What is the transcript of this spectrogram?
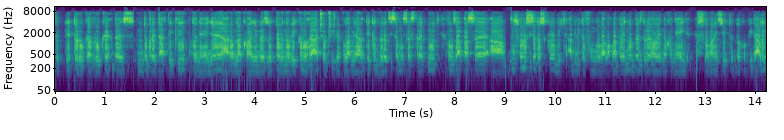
Tak je to ruka v ruke. Bez dobrej rovnako ani bez zodpovedného výkonu hráčov. Čiže podľa mňa tieto dve veci sa musia stretnúť v tom zápase a musí sa to sklobiť, aby to fungovalo, lebo jedno bez druhého jednoducho nejde. Slovani si to dokopy dali,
